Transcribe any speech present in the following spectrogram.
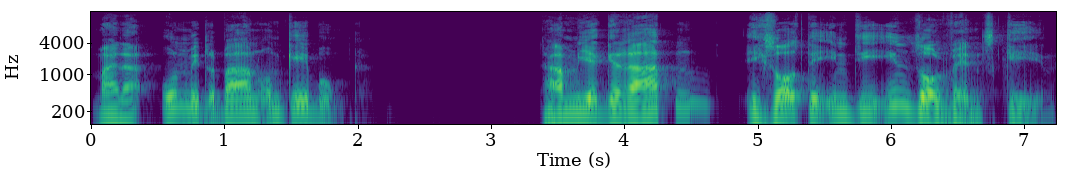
meiner unmittelbaren Umgebung. Haben mir geraten, ich sollte in die Insolvenz gehen.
